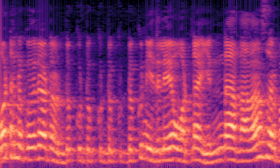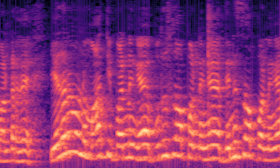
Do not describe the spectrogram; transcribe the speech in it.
ஓட்டனை குதிரை ஆட்டம் டுக்கு டுக்கு டுக்கு டுக்குன்னு இதுலேயே ஓட்டினா என்னதான் சார் பண்ணுறது எதனா ஒன்று மாற்றி பண்ணுங்க. புதுசாக பண்ணுங்க. தினசாக பண்ணுங்க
